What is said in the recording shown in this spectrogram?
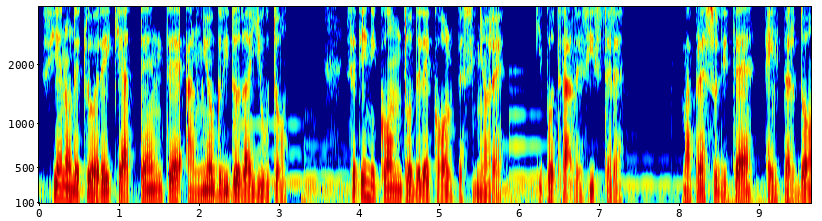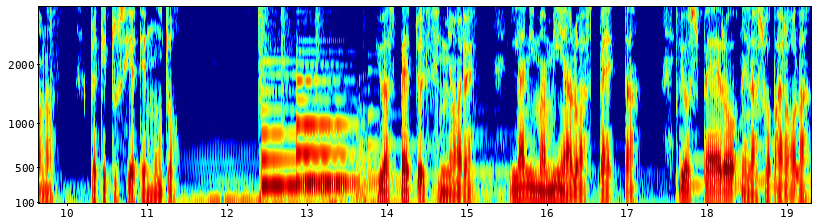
siano le tue orecchie attente al mio grido d'aiuto. Se tieni conto delle colpe, Signore, chi potrà resistere? Ma presso di te è il perdono, perché tu sia temuto. Io aspetto il Signore, l'anima mia lo aspetta, io spero nella sua parola.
